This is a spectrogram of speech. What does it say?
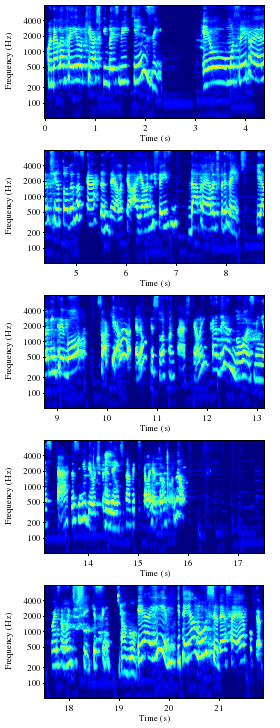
Quando ela veio aqui, acho que em 2015, eu mostrei para ela, eu tinha todas as cartas dela, que aí ela me fez dar para ela de presente. E ela me entregou, só que ela, ela é uma pessoa fantástica. Ela encadernou as minhas cartas e me deu de presente na vez que ela retornou. Não, coisa muito chique, assim. Travou. E aí, e tem a Lúcia dessa época.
